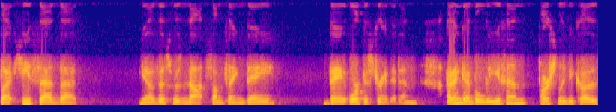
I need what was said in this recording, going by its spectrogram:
But he said that you know, this was not something they they orchestrated. And I think I believe him partially because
